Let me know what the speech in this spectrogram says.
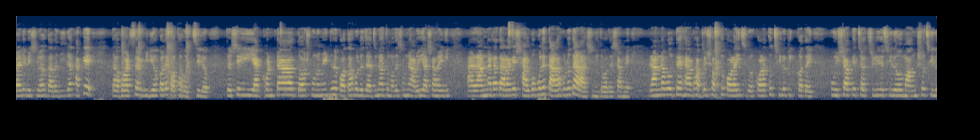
বাইরে বেশিরভাগ দাদা দিদিরা থাকে। তা হোয়াটসঅ্যাপ ভিডিও কলে কথা হচ্ছিল। তো সেই এক ঘণ্টা দশ পনেরো মিনিট ধরে কথা হলো, যার জন্য তোমাদের সামনে আরোই আসা হয়নি। আর রান্নাটা তার আগে সারবো বলে তাড়াহুড়োতে আর আসিনি তোমাদের সামনে। রান্না বলতে হ্যাঁ ভাববে সব তো করাই ছিল। করা তো ছিল ঠিক কথাই। পুঁই শাকের চচ্চড়িও ছিল, মাংস ছিল।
